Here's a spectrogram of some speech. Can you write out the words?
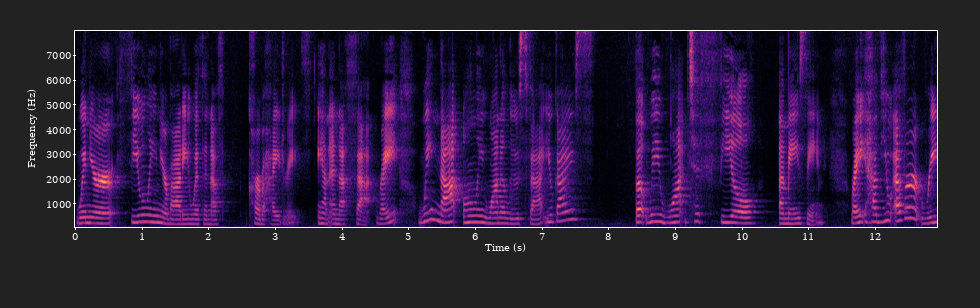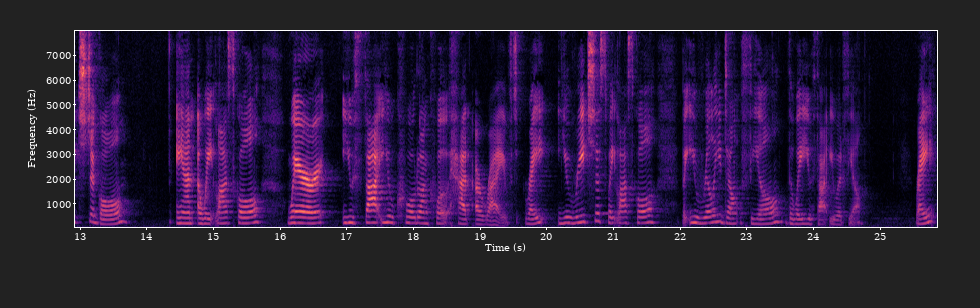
when you're fueling your body with enough carbohydrates and enough fat, right? We not only want to lose fat, you guys, but we want to feel amazing right? Have you ever reached a goal and a weight loss goal where you thought you quote unquote had arrived, right? You reach this weight loss goal, but you really don't feel the way you thought you would feel, right?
